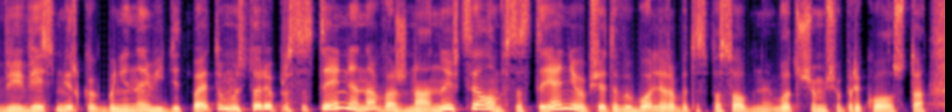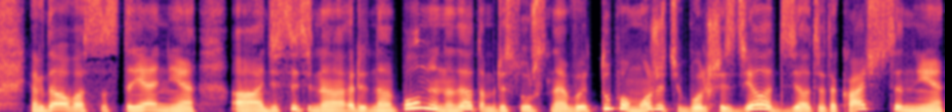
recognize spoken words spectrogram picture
весь мир как бы ненавидит. Поэтому история про состояние, она важна. Ну и в целом в состоянии вообще-то вы более работоспособны. Вот в чем еще прикол, что когда у вас состояние а, действительно наполнено, да, там ресурсное, вы тупо можете больше сделать, сделать это качественнее.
